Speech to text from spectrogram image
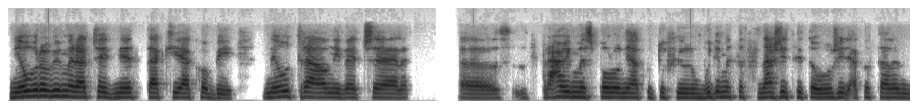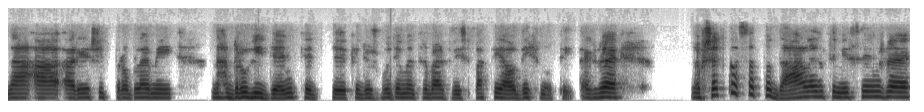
Neurobíme radšej dnes taký akoby neutrálny večer, uh, strávime spolu nejakú tú chvíľu, budeme sa snažiť si to užiť, ako sa len dá a, a riešiť problémy na druhý deň, keď, keď už budeme treba vyspatí a oddychnutí. Takže no všetko sa to dá, len si myslím, že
